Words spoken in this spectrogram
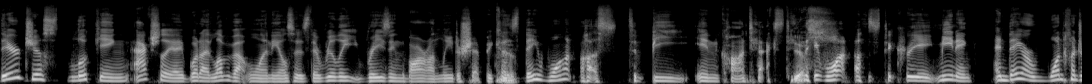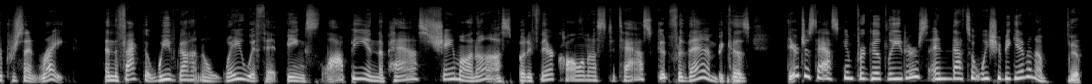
They're just looking, actually, what I love about millennials is they're really raising the bar on leadership because they want us to be in context. Yes. They want us to create meaning. And they are 100% right. And the fact that we've gotten away with it being sloppy in the past, shame on us. But if they're calling us to task, good for them because yep. they're just asking for good leaders and that's what we should be giving them. Yep,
